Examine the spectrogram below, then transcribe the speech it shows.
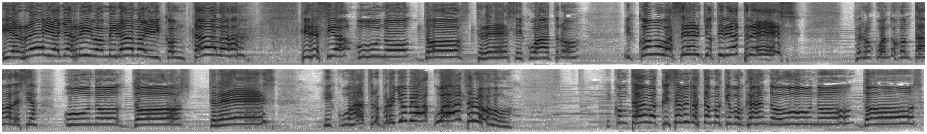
Y el rey allá arriba miraba y contaba. Y decía uno, dos, tres y cuatro. ¿Y cómo va a ser? Yo tiré a tres. Pero cuando contaba decía uno, dos, tres y cuatro. Pero yo veo a cuatro. Y contaba, quizás nos estamos equivocando. Uno, dos.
